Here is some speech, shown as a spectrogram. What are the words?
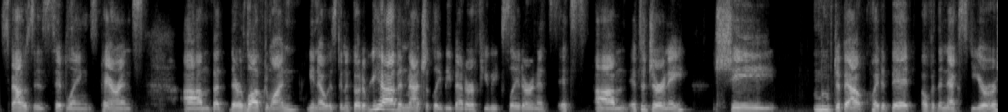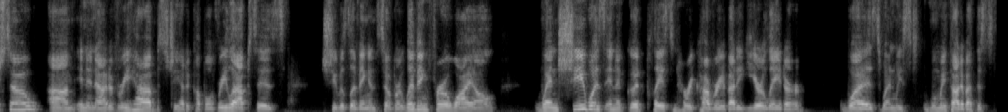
spouses, siblings, parents um, but their loved one you know is going to go to rehab and magically be better a few weeks later and it's it's um, it's a journey. She moved about quite a bit over the next year or so um, in and out of rehabs. She had a couple of relapses. She was living in sober living for a while. When she was in a good place in her recovery about a year later was when we when we thought about this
